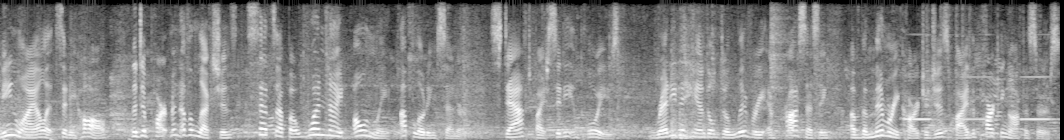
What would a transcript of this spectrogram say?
Meanwhile, at City Hall, the Department of Elections sets up a one night only uploading center staffed by city employees, ready to handle delivery and processing of the memory cartridges by the parking officers.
